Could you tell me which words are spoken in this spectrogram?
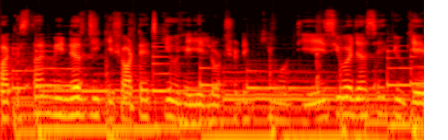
پاکستان میں انرجی کی شارٹیج کیوں ہے؟ یہ لوڈ شیڈنگ کیوں ہوتی ہے؟ اسی وجہ سے کیونکہ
